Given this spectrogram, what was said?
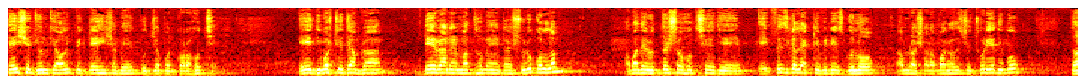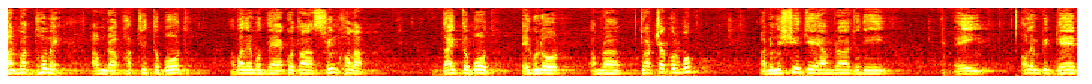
তেইশে জুনকে অলিম্পিক ডে হিসাবে উদযাপন করা হচ্ছে। এই দিবসটিতে আমরা ডে রানের মাধ্যমে এটা শুরু করলাম। আমাদের উদ্দেশ্য হচ্ছে যে এই ফিজিক্যাল অ্যাক্টিভিটিসগুলো আমরা সারা বাংলাদেশে ছড়িয়ে দিব। তার মাধ্যমে আমরা ভ্রাতৃত্ববোধ আমাদের মধ্যে একতা, শৃঙ্খলা দায়িত্ববোধ, এগুলোর আমরা চর্চা করব। আমি নিশ্চিত যে আমরা যদি এই অলিম্পিক ডের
